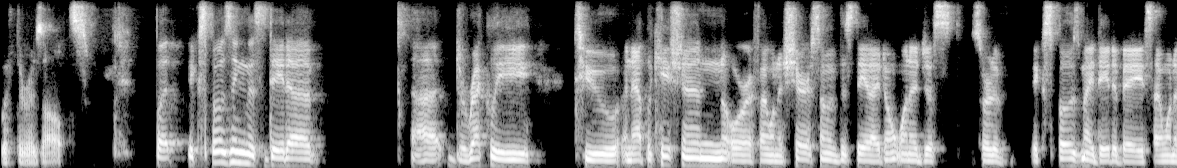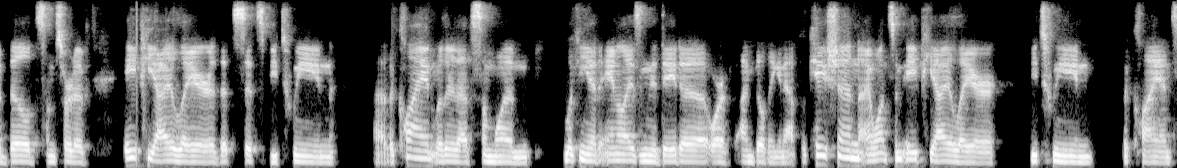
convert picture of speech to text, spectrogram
with the results. But exposing this data uh, directly to an application, or if I want to share some of this data, I don't want to just sort of expose my database. I want to build some sort of API layer that sits between uh, the client, whether that's someone looking at analyzing the data or if I'm building an application, I want some API layer between the client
